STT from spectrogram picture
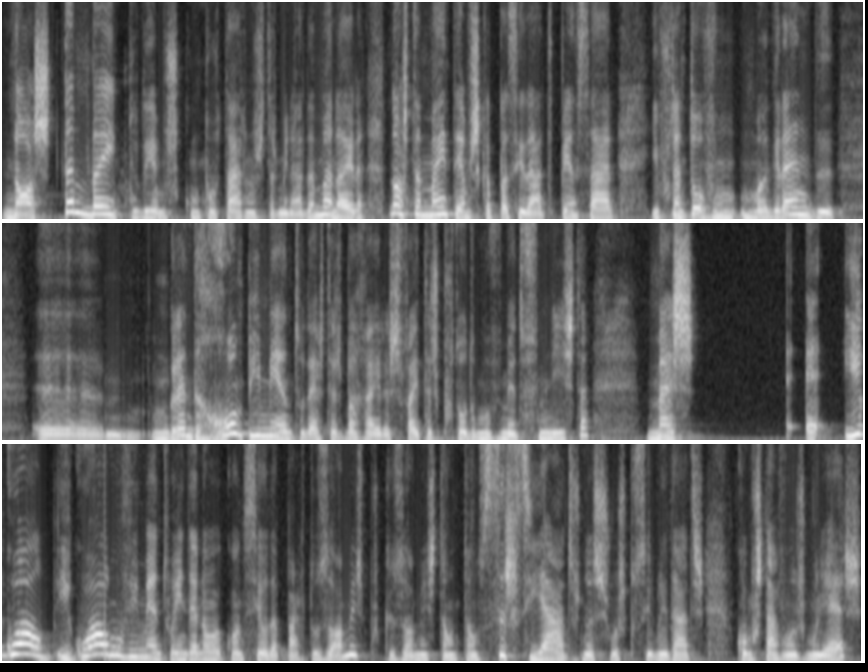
nós também podemos comportar-nos de determinada maneira, nós também temos capacidade de pensar e, portanto, houve uma grande, uh, um grande rompimento destas barreiras feitas por todo o movimento feminista, mas é, igual, igual movimento ainda não aconteceu da parte dos homens, porque os homens estão tão cerceados nas suas possibilidades como estavam as mulheres.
